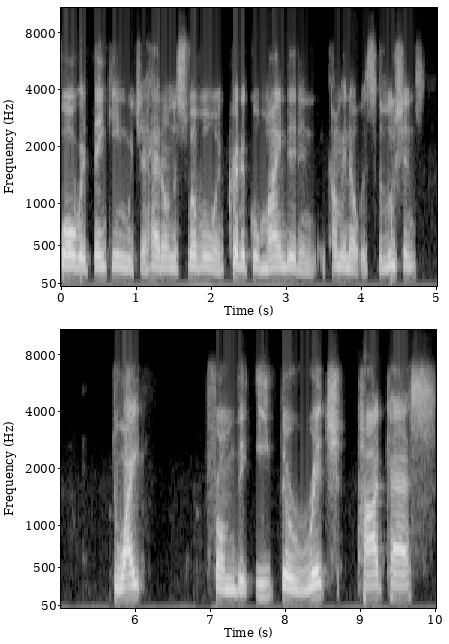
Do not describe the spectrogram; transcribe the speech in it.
forward thinking with your head on the swivel and critical minded and coming up with solutions. Dwight from the Eat the Rich podcast.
